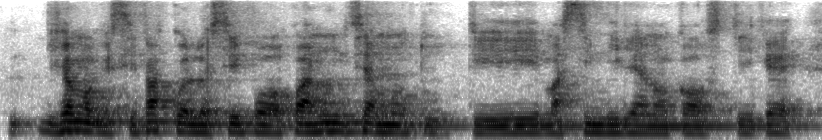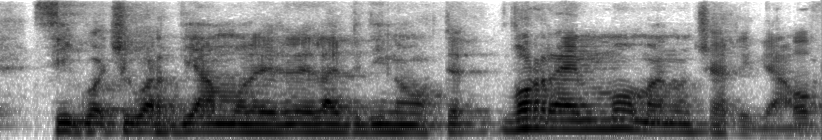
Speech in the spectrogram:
Diciamo che si fa quello che si può, qua non siamo tutti Massimiliano Costi che si, ci guardiamo le, le, live di notte, vorremmo ma non ci arriviamo. Ho,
